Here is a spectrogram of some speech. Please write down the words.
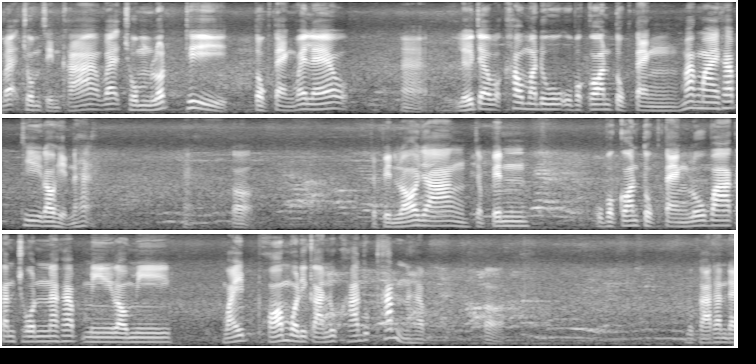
แวะชมสินค้า แวะชมรถที่ตกแต่งไว้แล้วอ่าหรือจะเข้ามาดูอุปกรณ์ตกแต่งมากมายครับที่เราเห็นนะฮะก็จะเป็นล้อยางจะเป็นอุปกรณ์ตกแต่งโลบากันชนนะครับ มีเรามีไว้พร้อมบริการลูกค้าทุกท่านนะครับก็ลูกค้าท่านใด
